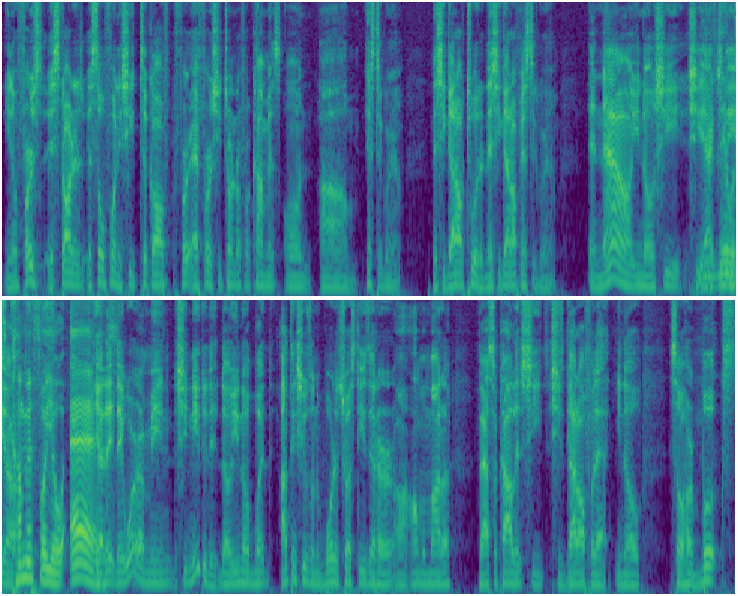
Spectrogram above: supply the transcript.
You know, first it started. It's so funny. She took off. fir- At first, she turned off her comments on um, Instagram. Then she got off Twitter. Then she got off Instagram. And now, you know, she she actually they was uh, coming for your ass. yeah, they, they were. I mean, she needed it though, you know. But I think she was on the board of trustees at her uh, alma mater, Vassar College. She she's got off of that, you know. So her books,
